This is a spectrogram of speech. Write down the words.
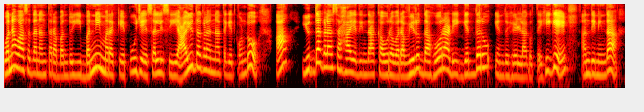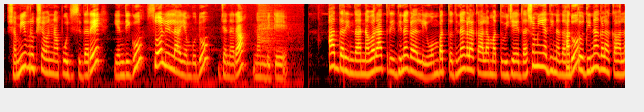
ವನವಾಸದ ನಂತರ ಬಂದು ಈ ಬನ್ನಿ ಮರಕ್ಕೆ ಪೂಜೆ ಸಲ್ಲಿಸಿ ಆಯುಧಗಳನ್ನು ತೆಗೆದುಕೊಂಡು ಆ ಯುದ್ಧಗಳ ಸಹಾಯದಿಂದ ಕೌರವರ ವಿರುದ್ಧ ಹೋರಾಡಿ ಗೆದ್ದರು ಎಂದು ಹೇಳಲಾಗುತ್ತೆ. ಹೀಗೆ ಅಂದಿನಿಂದ ಶಮಿ ವೃಕ್ಷವನ್ನು ಪೂಜಿಸಿದರೆ ಎಂದಿಗೂ ಸೋಲಿಲ್ಲ ಎಂಬುದು ಜನರ ನಂಬಿಕೆ. ಆದ್ದರಿಂದ ನವರಾತ್ರಿ ದಿನಗಳಲ್ಲಿ ಒಂಬತ್ತು ದಿನಗಳ ಕಾಲ ಮತ್ತು ವಿಜಯದಶಮಿಯ ದಿನದಂದು ಹತ್ತು ದಿನಗಳ ಕಾಲ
